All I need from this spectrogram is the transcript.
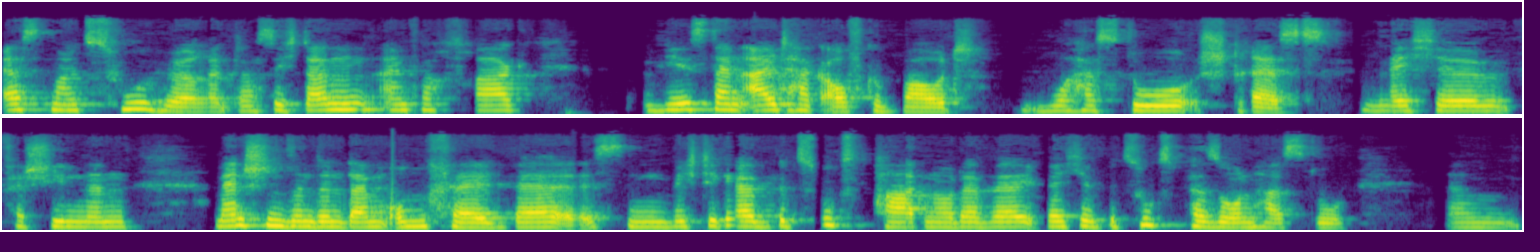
erstmal zuhöre, dass ich dann einfach frage, wie ist dein Alltag aufgebaut? Wo hast du Stress? Welche verschiedenen Menschen sind in deinem Umfeld? Wer ist ein wichtiger Bezugspartner oder wer, welche Bezugsperson hast du? Ähm,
